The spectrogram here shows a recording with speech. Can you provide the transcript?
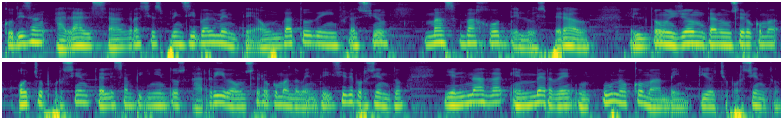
cotizan al alza gracias principalmente a un dato de inflación más bajo de lo esperado. El Dow Jones gana un 0,8%, el S&P 500 arriba un 0,97% y el Nasdaq en verde un 1,28%.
